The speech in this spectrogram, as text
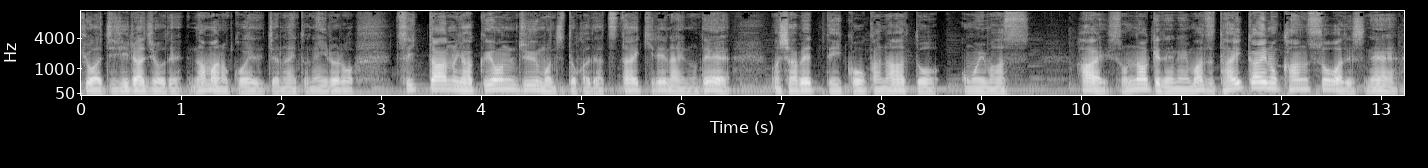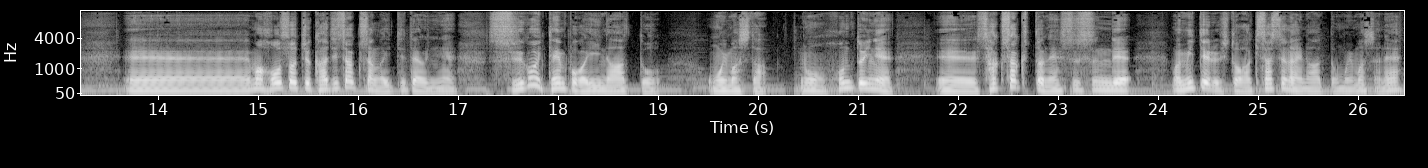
今日はジリラジオで生の声じゃないとねいろいろツイッターの140文字とかでは伝えきれないのでまあ、喋っていこうかなと思います。はいそんなわけでねまず大会の感想はですねえーまあ放送中梶作さんが言ってたようにねすごいテンポがいいなと思いました。もう本当にね、えーサクサクっとね進んで、まあ、見てる人を飽きさせないなと思いましたね。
